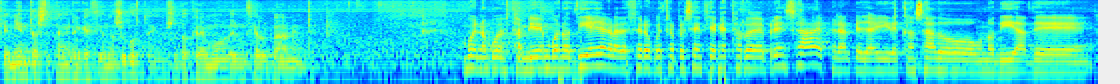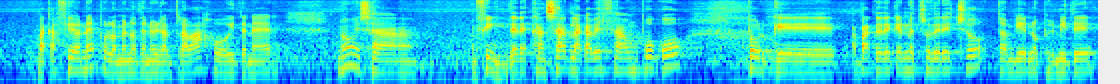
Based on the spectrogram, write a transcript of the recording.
que mientras se están enriqueciendo a su costa y nosotros queremos denunciarlo claramente. Bueno, pues también buenos días y agradeceros vuestra presencia en esta rueda de prensa, esperar que hayáis descansado unos días de vacaciones, por lo menos de no ir al trabajo y tener ¿no? esa, en fin, de descansar la cabeza un poco porque aparte de que es nuestro derecho, también nos permite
